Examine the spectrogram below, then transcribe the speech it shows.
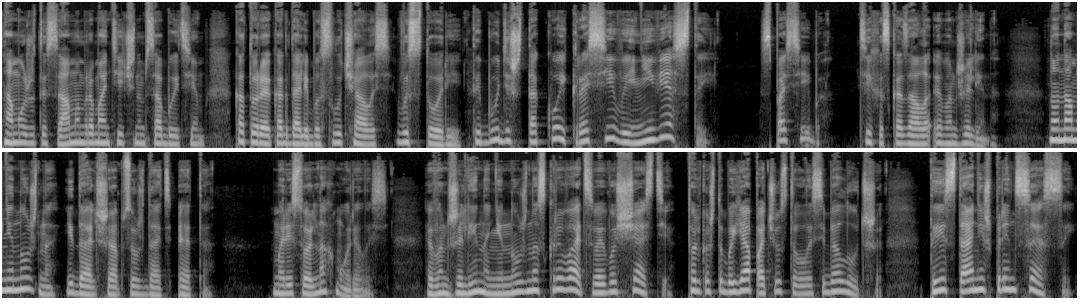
а может и самым романтичным событием, которое когда-либо случалось в истории. «Ты будешь такой красивой невестой!» «Спасибо», — тихо сказала Эванжелина. «Но нам не нужно и дальше обсуждать это». Марисоль нахмурилась. «Эванжелина, не нужно скрывать своего счастья, только чтобы я почувствовала себя лучше. Ты станешь принцессой.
